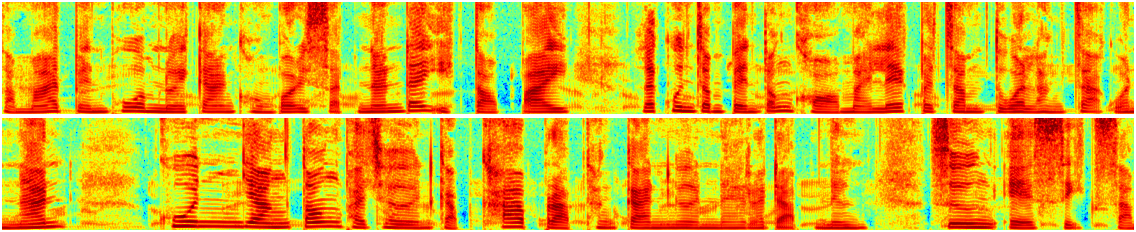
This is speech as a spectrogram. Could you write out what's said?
สามารถเป็นผู้อำนวยการของบริษัทนั้นได้อีกต่อไป และคุณจำเป็นต้องขอหมายเลขประจำตัวหลังจากวันนั้น คุณยังต้องเผชิญกับค่าปรับทางการเงินในระดับหนึ่ง ซึ่ง ASIC สา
